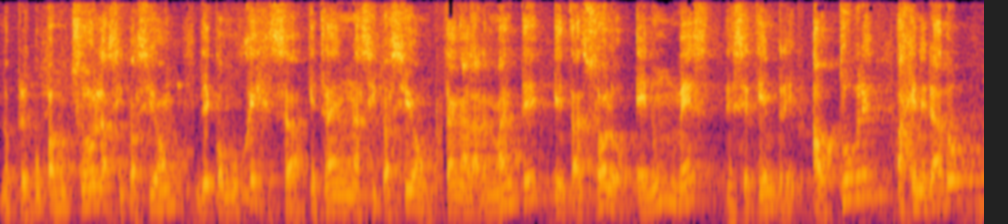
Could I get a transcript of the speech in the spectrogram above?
nos preocupa mucho la situación de Comujesa, que está en una situación tan alarmante que tan solo en un mes, de septiembre a octubre, ha generado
